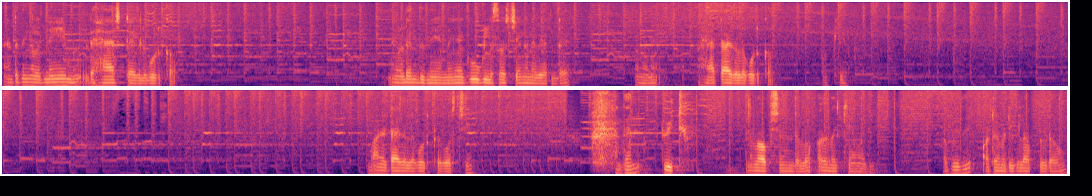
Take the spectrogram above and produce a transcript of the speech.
എന്നിട്ട് നിങ്ങളുടെ നെയിം ഇവിടെ ഹാഷ് ടാഗിൽ കൊടുക്കാം. നിങ്ങളുടെ എന്ത് നെയിം നിങ്ങൾ ഗൂഗിളിൽ സെർച്ച് എങ്ങനെ വരണ്ടേ? അങ്ങനെ ഹാഷ് ടാഗിൽ കൊടുക്കാം. ഓക്കെ വേണ്ട ടാഗെല്ലാം കൊടുക്കുക കുറച്ച്. ദെൻ ട്വീറ്റ് എന്നുള്ള ഓപ്ഷൻ ഉണ്ടല്ലോ അത് നോക്കിയാൽ മതി. അപ്പോൾ ഇത് ഓട്ടോമാറ്റിക്കലി അപ്ലോഡ് ആവും.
